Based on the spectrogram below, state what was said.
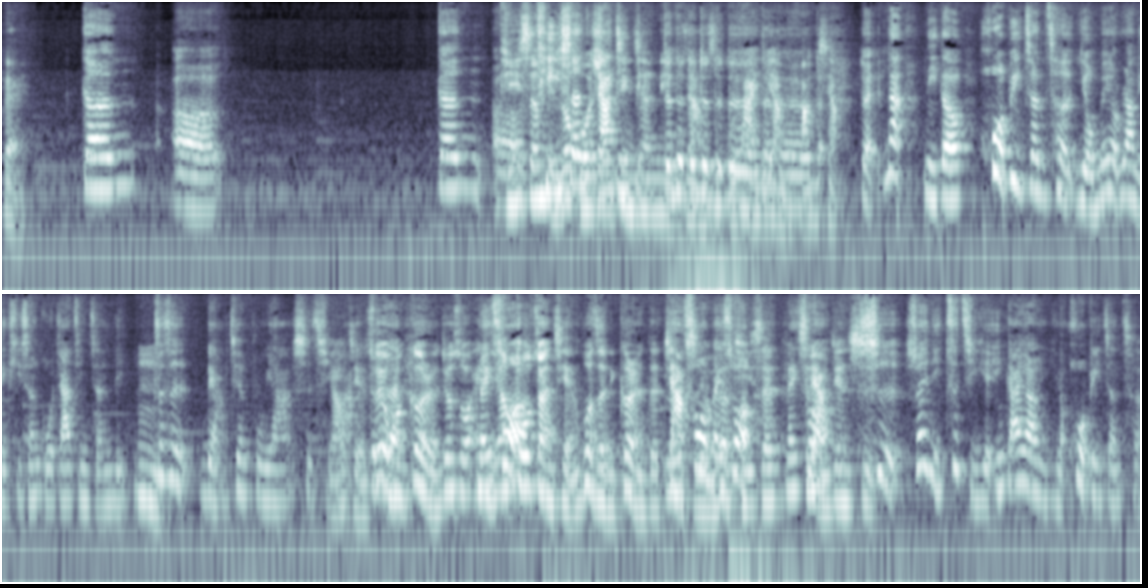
对，跟呃。跟提升提升国家竞争力，对对对对对对对对对对。对，那你的货币政策有没有让你提升国家竞争力？嗯，这是两件不一样的事情。了解，所以我们个人就是说，哎，你要多赚钱，或者你个人的价值有没有提升？没错，是两件事。是，所以你自己也应该要有货币政策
